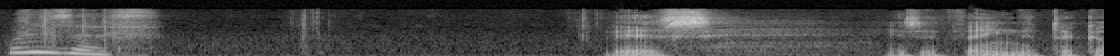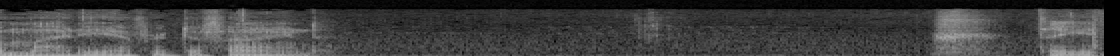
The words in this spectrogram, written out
What is this? This is a thing that took a mighty effort to find. Take it.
